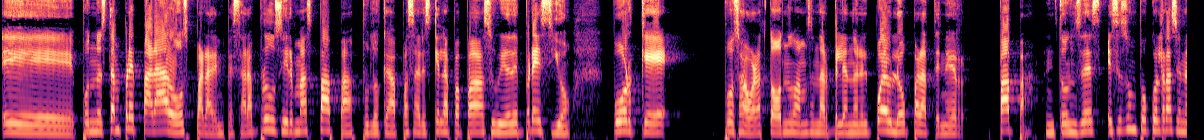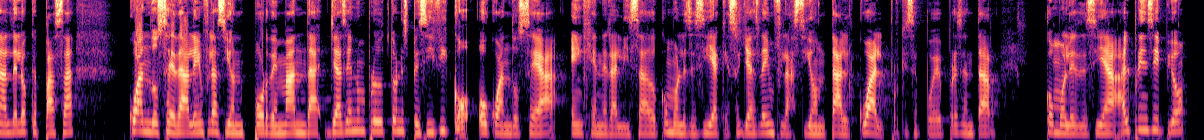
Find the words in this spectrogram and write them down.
eh, pues no están preparados para empezar a producir más papa, pues lo que va a pasar es que la papa va a subir de precio porque pues ahora todos nos vamos a andar peleando en el pueblo para tener papa. Entonces, ese es un poco el racional de lo que pasa cuando se da la inflación por demanda, ya sea en un producto en específico o cuando sea en generalizado, como les decía, que eso ya es la inflación tal cual, porque se puede presentar, como les decía al principio,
